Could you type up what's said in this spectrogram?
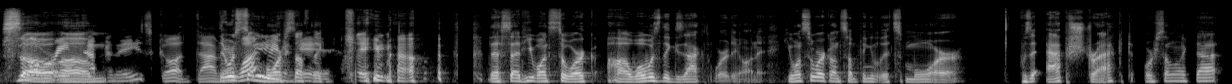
So read um, Japanese. God damn it! there was Why some more stuff here? that came out that said he wants to work. Uh, what was the exact wording on it? He wants to work on something that's more. Was it abstract or something like that?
